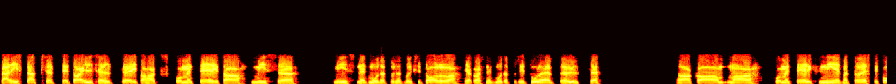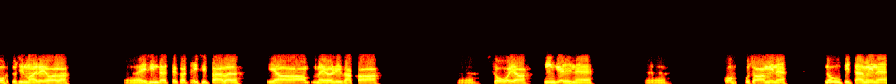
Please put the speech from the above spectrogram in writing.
päris täpselt detailselt ei tahaks kommenteerida, mis, mis need muudatused võiksid olla ja kas neid muudatusi tuleb üldse. aga ma kommenteeriksin nii, et ma tõesti kohtusin Maire Joola esindajatega teisipäeval ja meil oli väga äh, sooja hingeline äh, kokkusaamine, nõupidamine.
